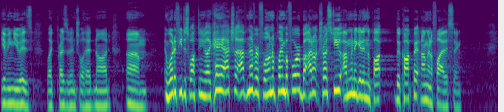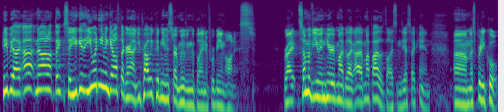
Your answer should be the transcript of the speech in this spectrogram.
giving you his like presidential head nod. Um, and what if you just walked in and you're like, hey, actually, I've never flown a plane before, but I don't trust you. I'm going to get in the, po- the cockpit and I'm going to fly this thing. He'd be like, uh, no, I don't think so. You, get, you wouldn't even get off the ground. You probably couldn't even start moving the plane if we're being honest, right? Some of you in here might be like, I have my pilot's license. Yes, I can. Um, that's pretty cool.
